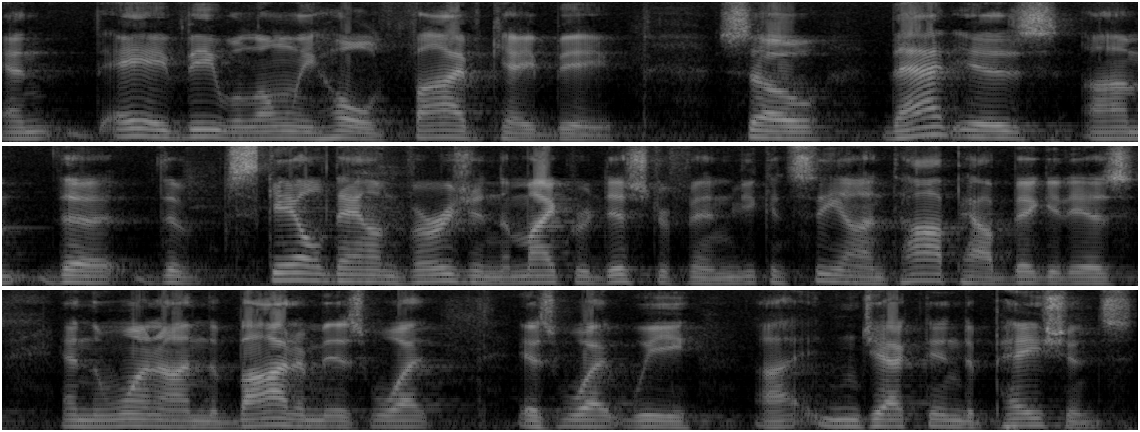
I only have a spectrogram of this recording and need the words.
and AAV will only hold 5 kb. So that is um, the, the scaled down version, the microdystrophin. You can see on top how big it is, and the one on the bottom is what, is what we uh, inject into patients.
